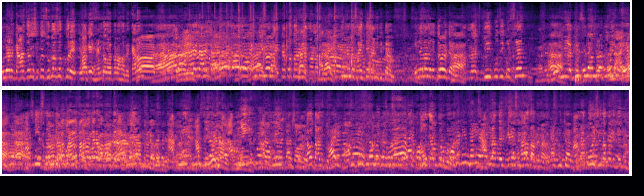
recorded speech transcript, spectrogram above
ওনার গার্জেনের সাথে যোগাযোগ করে এনাকে হ্যান্ড ওভার করা হবে কারণ একটা প্রতারণা করা আমি দিতাম এনার নামে আপনারা কি পুঁজি করছেন? করছেন। আপনি আপনি আপনি দান আপনাদেরকে ছাড়া যাবে না। আমরা আপনাকে দিয়ে দিব।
